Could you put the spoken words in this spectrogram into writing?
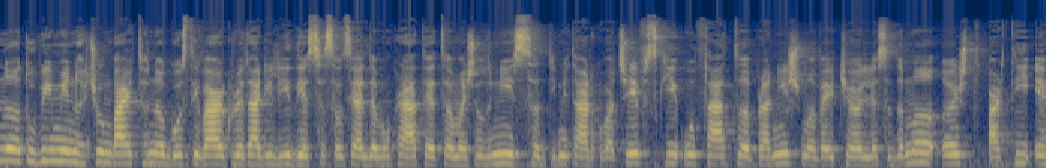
Në tubimin që u mbajt në Gostivar, kryetari i Lidhjes Socialdemokrate të Maqedonisë, Dimitar Kovaçevski, u tha të pranishmëve që LSDM është parti e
